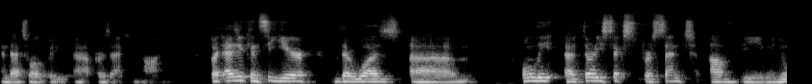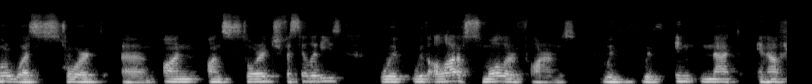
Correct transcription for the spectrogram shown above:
and that's what we'll be uh, presenting on. But as you can see here, there was um, only 36% uh, of the manure was stored um, on, on storage facilities with, with a lot of smaller farms with, with in, not enough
